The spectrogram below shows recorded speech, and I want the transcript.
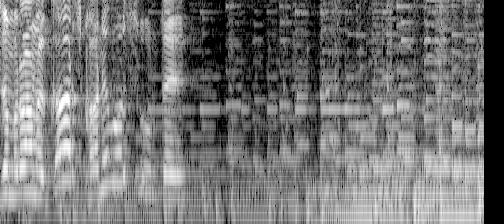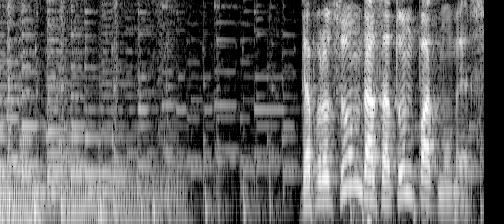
ձմռանը կարճ, քանի որ ցուրտ է։ Դպրոցում դասատուն պատմում էր.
